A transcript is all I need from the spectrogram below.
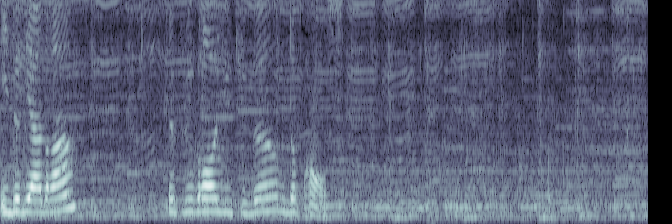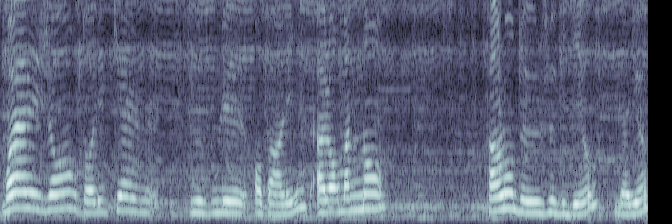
il deviendra le plus grand youtubeur de France. Voilà les genres dans lesquels je voulais en parler. Alors maintenant, Parlons de jeux vidéo, d'ailleurs.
